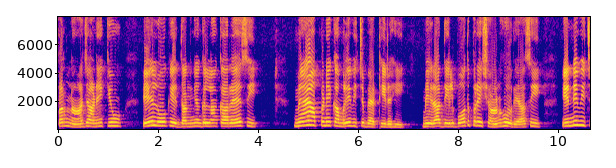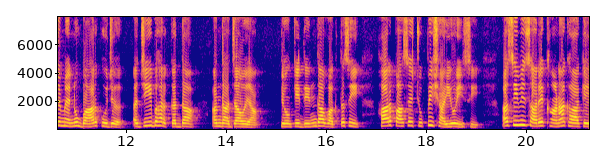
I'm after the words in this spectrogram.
ਪਰ ਨਾ ਜਾਣੇ ਕਿਉਂ? ਇਹ ਲੋਕ ਇਦਾਂ ਦੀਆਂ ਗੱਲਾਂ ਕਰ ਰਹੇ ਸੀ। ਮੈਂ ਆਪਣੇ ਕਮਰੇ ਵਿੱਚ ਬੈਠੀ ਰਹੀ। ਮੇਰਾ ਦਿਲ ਬਹੁਤ ਪਰੇਸ਼ਾਨ ਹੋ ਰਿਹਾ ਸੀ। ਇੰਨੇ ਵਿੱਚ ਮੈਨੂੰ ਬਾਹਰ ਕੁਝ ਅਜੀਬ ਹਰਕਤ ਦਾ ਅੰਦਾਜ਼ਾ ਹੋਇਆ, ਕਿਉਂਕਿ ਦਿਨ ਦਾ ਵਕਤ ਸੀ, ਹਰ ਪਾਸੇ ਚੁੱਪੀ ਛਾਈ ਹੋਈ ਸੀ। ਅਸੀਂ ਵੀ ਸਾਰੇ ਖਾਣਾ ਖਾ ਕੇ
